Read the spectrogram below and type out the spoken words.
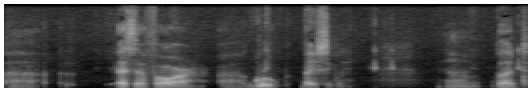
uh, SFR uh, group, basically. Um, but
